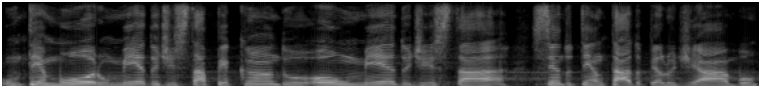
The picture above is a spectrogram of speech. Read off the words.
um temor, um medo de estar pecando ou um medo de estar sendo tentado pelo diabo,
